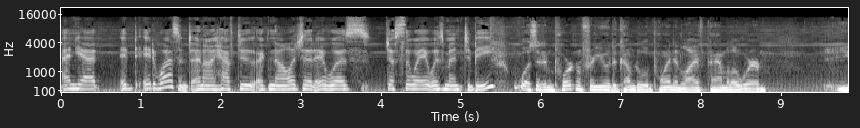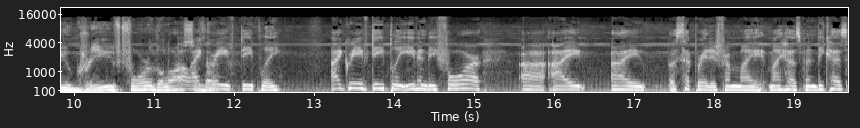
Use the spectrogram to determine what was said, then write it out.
And yet it it wasn't, and I have to acknowledge that it was just the way it was meant to be. Was it important for you to come to a point in life, Pamela, where you grieved for the loss? Oh, I that? grieved deeply. I grieved deeply even before uh, I I separated from my my husband because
